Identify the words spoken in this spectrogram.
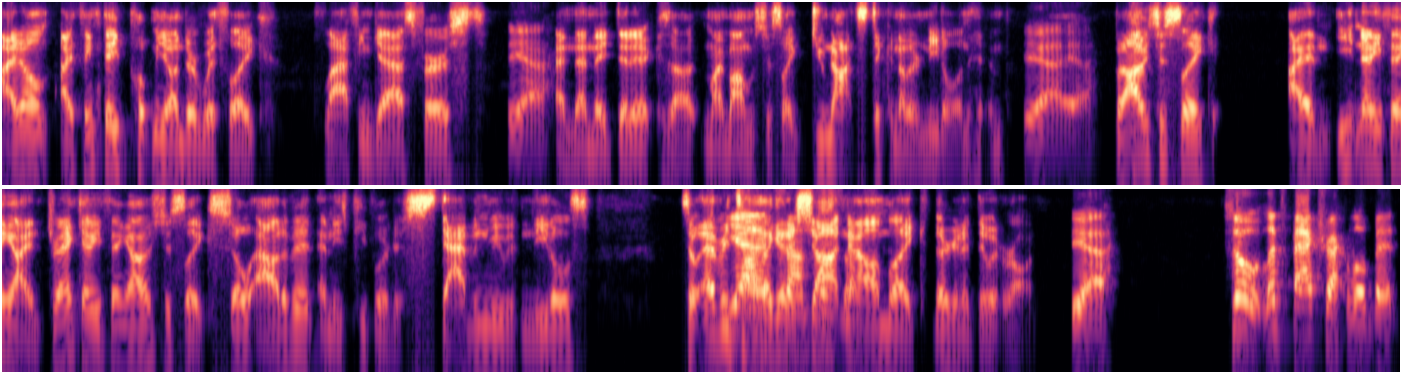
I don't I think they put me under with like laughing gas first. Yeah. and then they did it because uh, my mom was just like, "Do not stick another needle in him." Yeah. Yeah. But I was just like, I hadn't eaten anything, I hadn't drank anything. I was just like so out of it, and these people are just stabbing me with needles. So every Yeah, time I get a shot now. I'm like, they're gonna do it wrong. Yeah. So let's backtrack a little bit.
